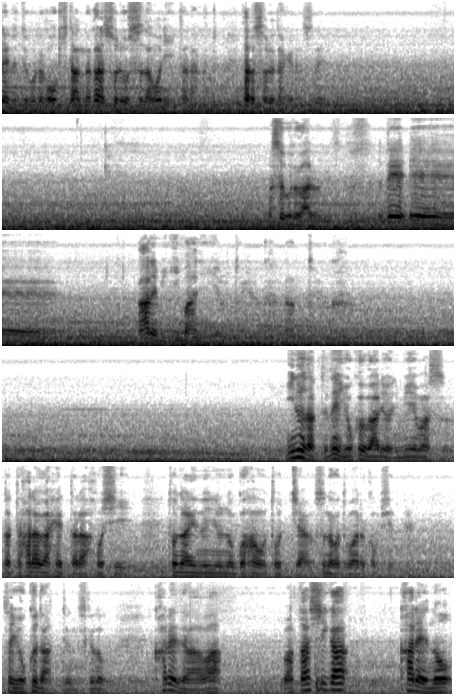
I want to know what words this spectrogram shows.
れるということが起きたんだからそれを素直にいただくと。ただそれだけですね、まあ、そういうことがあるわけです。で、えー、ある意味今にいるというかなんというか。犬だってね欲があるように見えます。だって腹が減ったら欲しい隣の犬のご飯を取っちゃう。そんなこともあるかもしれない。それ欲だって言うんですけど彼らは私が彼の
